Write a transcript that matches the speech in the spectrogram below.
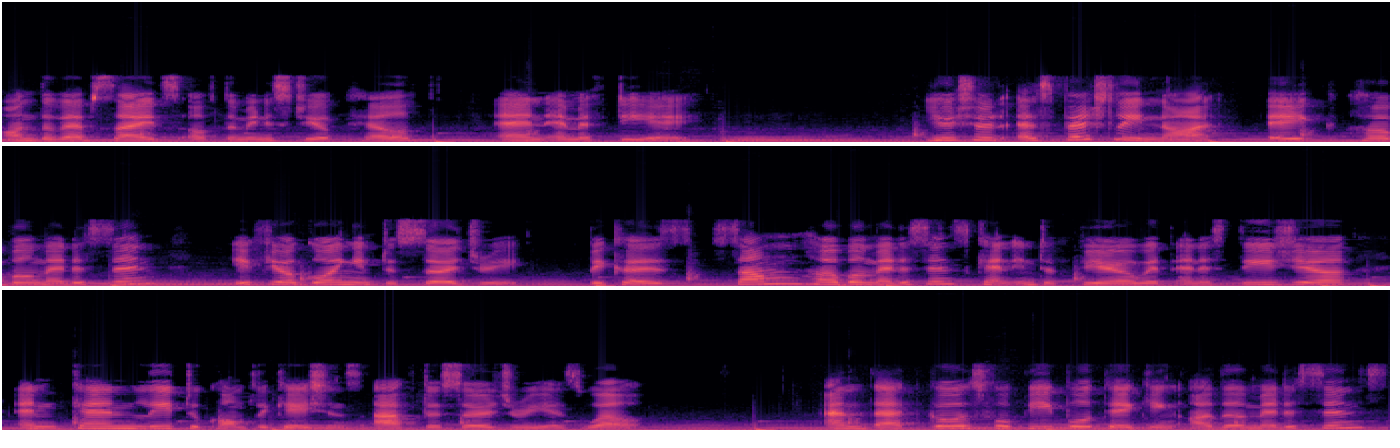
on the websites of the Ministry of Health and MFDA. You should especially not take herbal medicine if you're going into surgery because some herbal medicines can interfere with anesthesia and can lead to complications after surgery as well. And that goes for people taking other medicines,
